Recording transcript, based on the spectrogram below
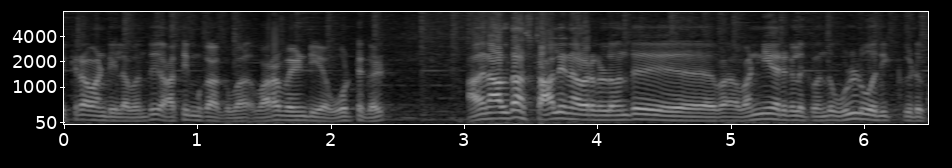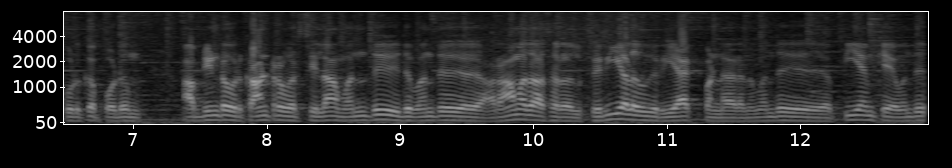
விக்ரவாண்டியில் வந்து அதிமுகவுக்கு வ- வர வேண்டிய ஓட்டுகள். அதனால்தான் ஸ்டாலின் அவர்கள் வந்து வ- வன்னியர்களுக்கு வந்து உள் ஒதுக்கீடு கொடுக்கப்படும். அப்படின்ற ஒரு கான்ட்ரவர்சிலாம் வந்து இது வந்து ராமதாஸ் அவர்கள் பெரிய அளவுக்கு ரியாக்ட் பண்ணார். அது வந்து பிஎம்கே வந்து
